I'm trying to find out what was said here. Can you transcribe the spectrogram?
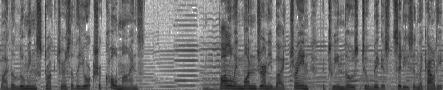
by the looming structures of the Yorkshire coal mines. Following one journey by train between those two biggest cities in the county,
